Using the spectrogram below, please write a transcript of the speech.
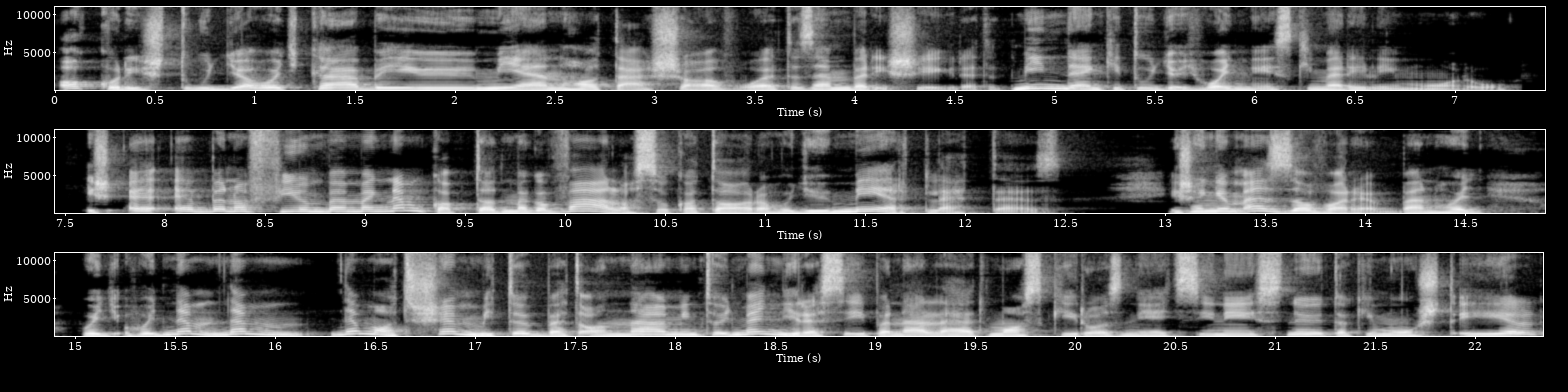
akkor is tudja, hogy kb. ő milyen hatással volt az emberiségre. Tehát mindenki tudja, hogy hogy néz ki Marilyn Monroe. És e- ebben a filmben meg nem kaptad meg a válaszokat arra, hogy ő miért lett ez. És engem ez zavar ebben, hogy, hogy, hogy nem, nem, nem ad semmi többet annál, mint hogy mennyire szépen el lehet maszkírozni egy színésznőt, aki most él,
